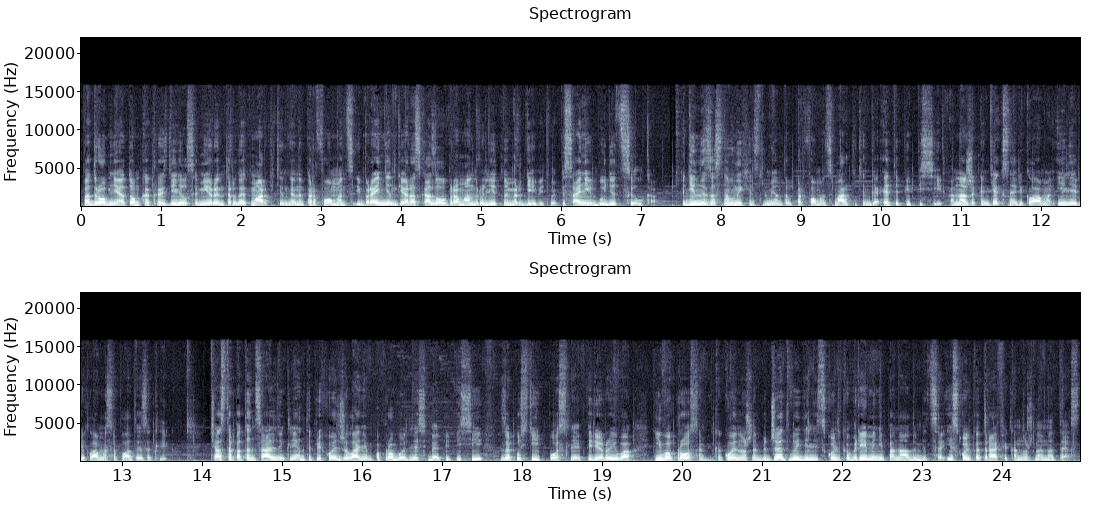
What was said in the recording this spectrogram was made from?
Подробнее о том, как разделился мир интернет-маркетинга на перформанс и брендинг, я рассказывал в «Роман рулит» номер 9. В описании будет ссылка. Один из основных инструментов перформанс-маркетинга — это PPC, она же контекстная реклама или реклама с оплатой за клик. Часто потенциальные клиенты приходят с желанием попробовать для себя PPC, запустить после перерыва и вопросами, какой нужно бюджет выделить, сколько времени понадобится и сколько трафика нужно на тест.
